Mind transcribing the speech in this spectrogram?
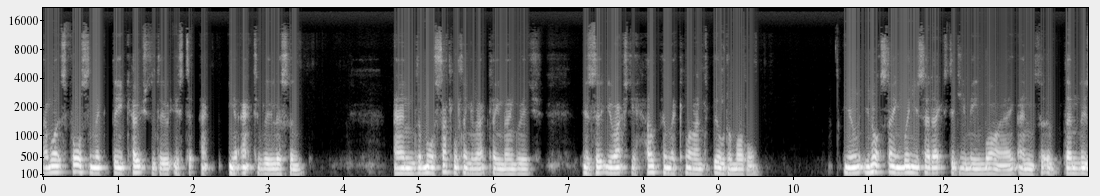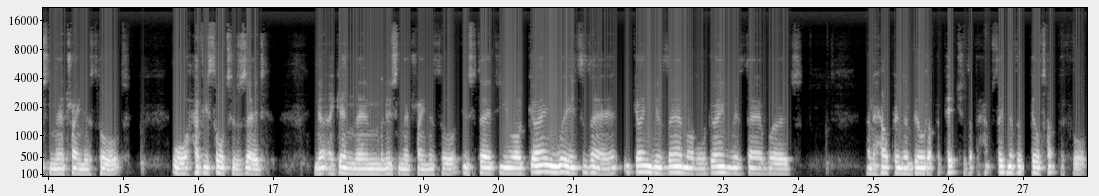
And what it's forcing the, the coach to do is to act, you know, actively listen. And the more subtle thing about clean language is that you're actually helping the client build a model. You're, you're not saying when you said X, did you mean Y, and sort of them losing their train of thought, or have you thought of Z? You know, again, them losing their train of thought. Instead, you are going with their going with their model, going with their words, and helping them build up a picture that perhaps they've never built up before.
